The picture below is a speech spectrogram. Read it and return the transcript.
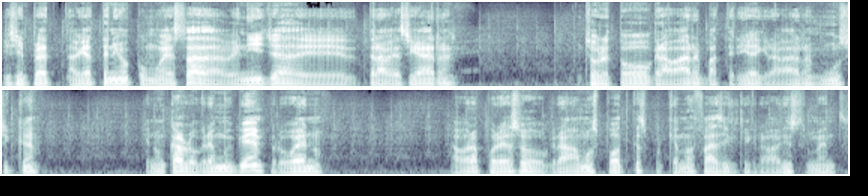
Y siempre había tenido como esa venilla de travesear, sobre todo grabar batería y grabar música, que nunca lo logré muy bien, pero bueno. Ahora por eso grabamos podcast porque es más fácil que grabar instrumentos.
